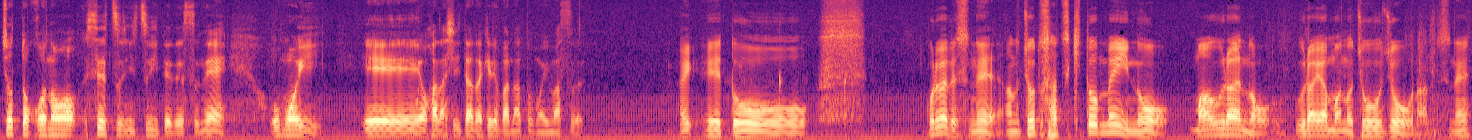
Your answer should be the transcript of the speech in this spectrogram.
ちょっとこの施設についてですね思い、えー、お話しいただければなと思います。はいえーと、これはですねあのちょうどさつきとメイの真裏の裏山の頂上なんですね。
